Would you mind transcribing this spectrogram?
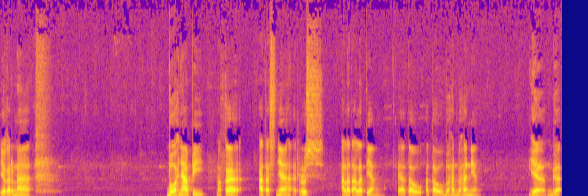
Ya karena bawahnya api, maka atasnya harus alat-alat yang ya atau atau bahan-bahan yang ya nggak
